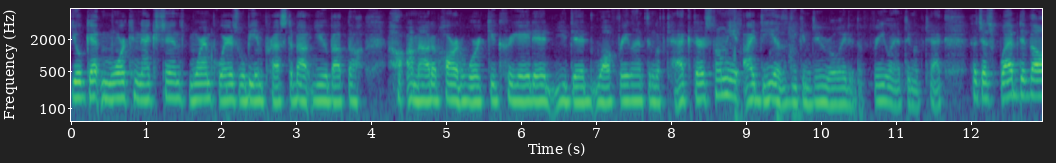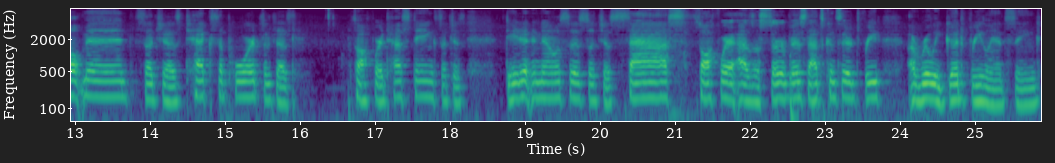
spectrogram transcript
you'll get more connections more employers will be impressed about you about the amount of hard work you created you did while freelancing with tech. There's so many ideas you can do related to freelancing with tech such as web development such as tech support such as software testing such as data analysis such as SaaS software as a service that's considered free a really good freelancing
